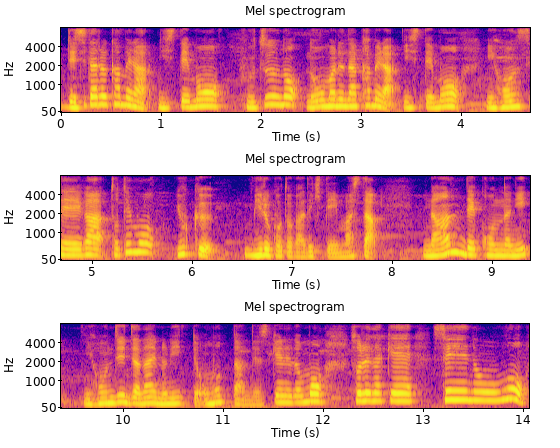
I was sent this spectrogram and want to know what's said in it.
デジタルカメラにしても普通のノーマルなカメラにしても日本製がとてもよく見ることができていました。なんでこんなに日本人じゃないのにって思ったんですけれどもそれだけ性能を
